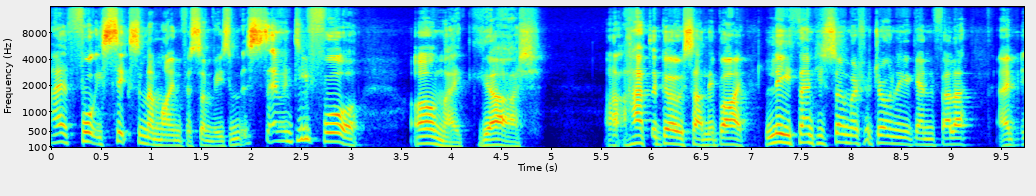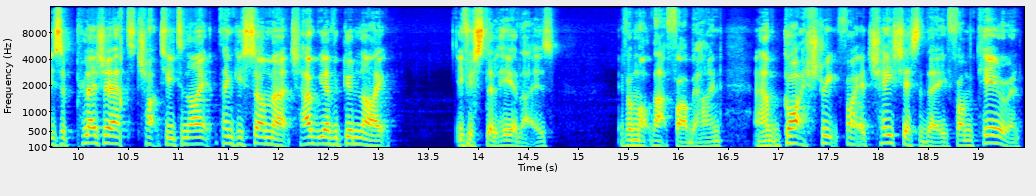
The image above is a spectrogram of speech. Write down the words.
I had 46 in my mind for some reason, but 74. Oh my gosh. I have to go, sadly. Bye. Lee, thank you so much for joining again, fella. Um, it's a pleasure to chat to you tonight. Thank you so much. Hope you have a good night. If you're still here, that is. If I'm not that far behind. Um, got a Street Fighter chase yesterday from Kieran.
